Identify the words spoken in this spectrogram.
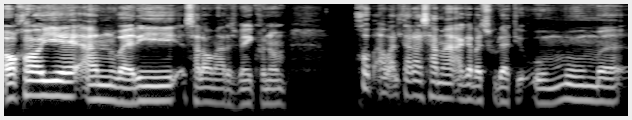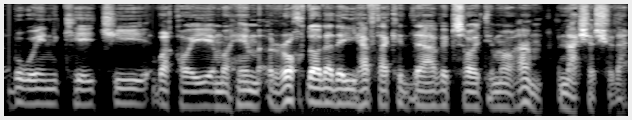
آقای انوری سلام عرض می کنم خب اولتر از همه اگر به صورت عموم بگوین که چی وقایع مهم رخ داده در این هفته که در وبسایت ما هم نشر شده.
